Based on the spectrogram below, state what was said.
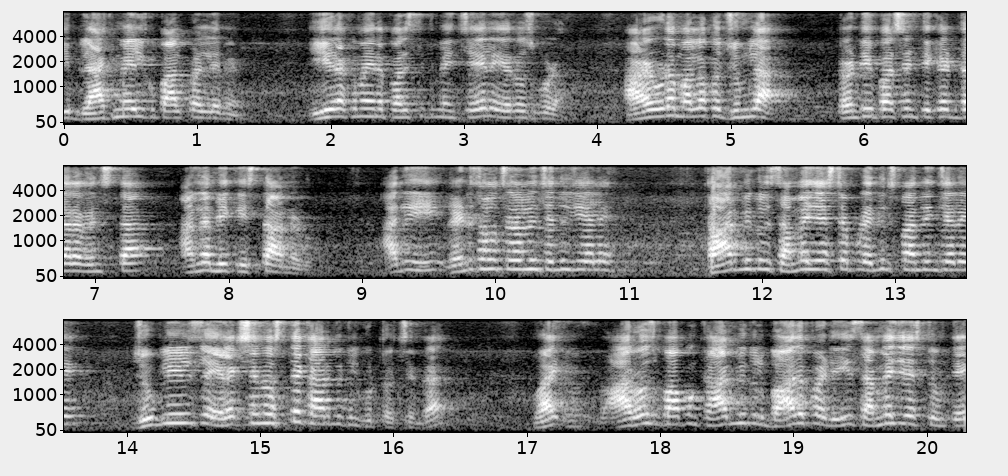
ఈ బ్లాక్మెయిల్కు పాల్పడలే మేము. ఈ రకమైన పరిస్థితి మేము చేయలే ఏ రోజు కూడా. ఆడ కూడా మళ్ళొక ఒక జుమ్లా ట్వంటీ పర్సెంట్ టికెట్ ధర పెంచుతా అందులో మీకు ఇస్తా అన్నాడు. అది రెండు సంవత్సరాల నుంచి ఎందుకు చేయలే? కార్మికులు సమ్మె చేసేటప్పుడు ఎందుకు స్పందించలే? జూబ్లీహిల్స్లో ఎలక్షన్ వస్తే కార్మికులు గుర్తొచ్చిందా వై ఆ రోజు పాపం కార్మికులు బాధపడి సమ్మె చేస్తుంటే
